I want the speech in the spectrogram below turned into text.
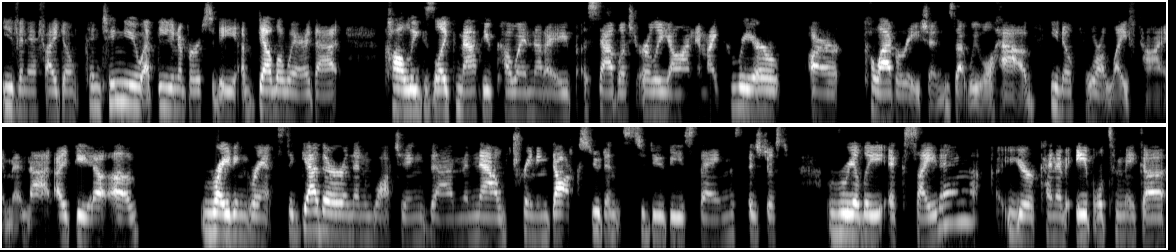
even if I don't continue at the University of Delaware, that colleagues like Matthew Cohen that I've established early on in my career are collaborations that we will have, you know, for a lifetime. And that idea of writing grants together and then watching them and now training doc students to do these things is just really exciting. You're kind of able to make a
